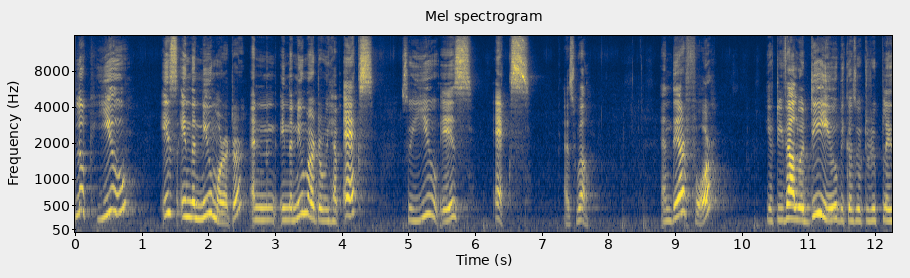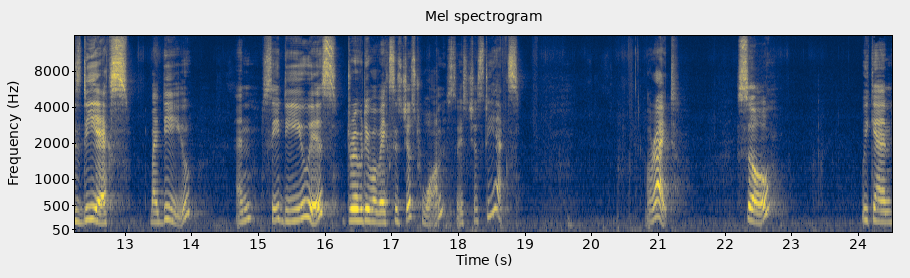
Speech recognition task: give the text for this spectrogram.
Look, u is in the numerator and in the numerator we have x. So, u is x as well. And therefore, you have to evaluate du because we have to replace dx by du and see du is derivative of x is just 1. So, it is just dx. All right. So, we can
